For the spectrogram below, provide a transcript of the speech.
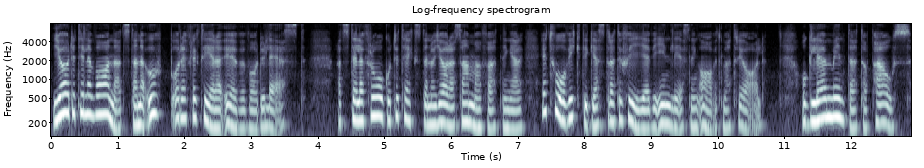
Gör det till en vana att stanna upp och reflektera över vad du läst. Att ställa frågor till texten och göra sammanfattningar är två viktiga strategier vid inläsning av ett material. Och glöm inte att ta paus.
